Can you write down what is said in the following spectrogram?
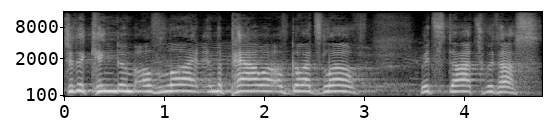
to the kingdom of light and the power of God's love. It starts with us.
